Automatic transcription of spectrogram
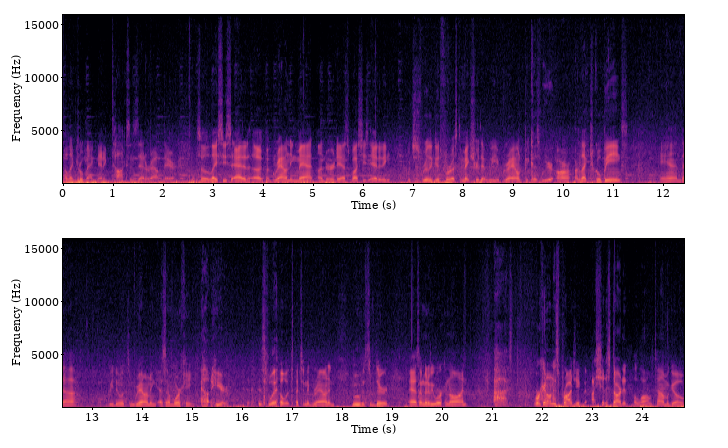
electromagnetic toxins that are out there. So Lacey's added a, a, grounding mat under her desk while she's editing, which is really good for us to make sure that we ground because we are electrical beings. And uh, I'll be doing some grounding as I'm working out here as well with touching the ground and moving some dirt as I'm gonna be working on ah, working on this project I should have started a long time ago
